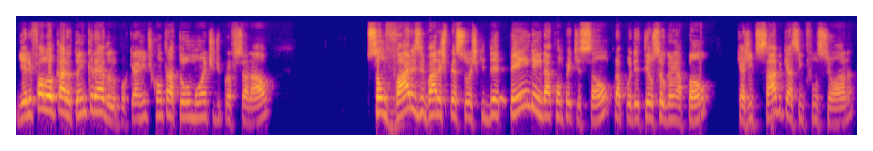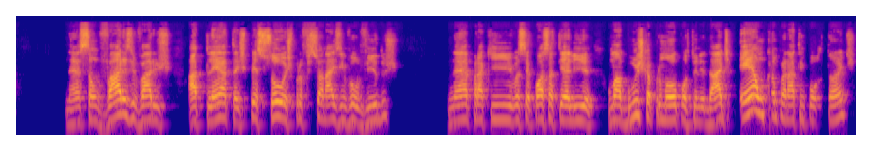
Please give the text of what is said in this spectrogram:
E ele falou: Cara, eu tô incrédulo, porque a gente contratou um monte de profissional são várias e várias pessoas que dependem da competição para poder ter o seu ganha-pão, que a gente sabe que é assim que funciona. Né? São vários e vários atletas, pessoas, profissionais envolvidos, né? para que você possa ter ali uma busca para uma oportunidade. É um campeonato importante,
